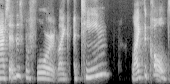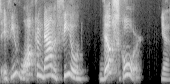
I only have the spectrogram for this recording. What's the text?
I've said this before, like a team like the Colts, if you walk them down the field, they'll score. Yeah.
